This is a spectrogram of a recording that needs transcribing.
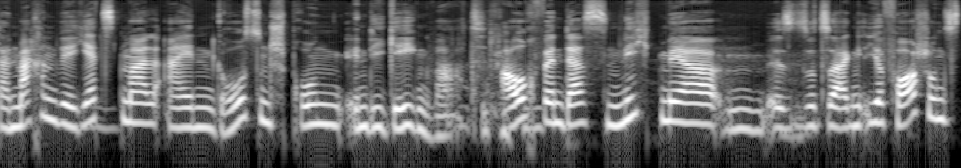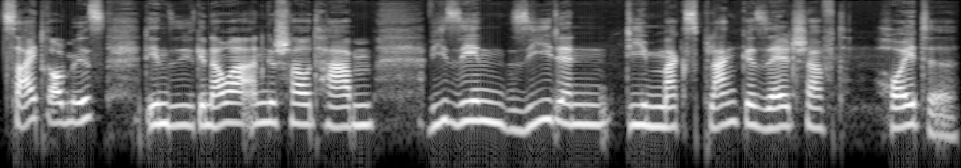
Dann machen wir jetzt mal einen großen Sprung in die Gegenwart. Auch wenn das nicht mehr äh, sozusagen Ihr Forschungszeitraum ist, den Sie genauer angeschaut haben. Wie sehen Sie denn die Max-Planck-Gesellschaft heute?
